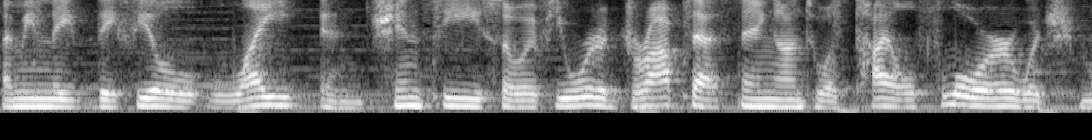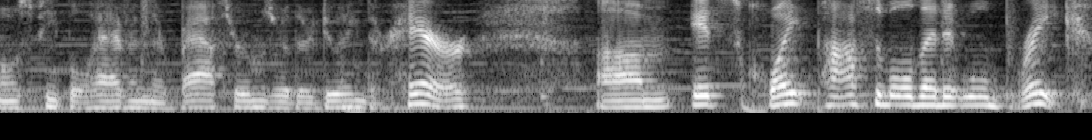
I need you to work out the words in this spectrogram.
I mean, they, they feel light and chintzy, so if you were to drop that thing onto a tile floor, which most people have in their bathrooms where they're doing their hair, um, it's quite possible that it will break.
